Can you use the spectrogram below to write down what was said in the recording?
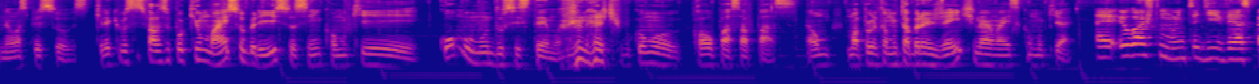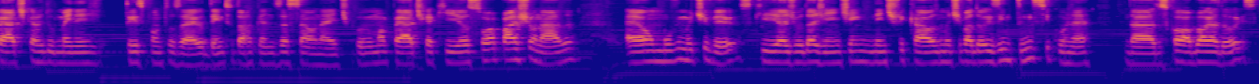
não as pessoas. Queria que vocês falassem um pouquinho mais sobre isso, assim, como que como muda o sistema, né? Tipo, como qual o passo a passo? É um, uma pergunta muito abrangente, né? Mas como que é? é? Eu gosto muito de ver as práticas do Manage 3.0 dentro da organização, né? Tipo, uma prática que eu sou apaixonada é o Move Motivers, que ajuda a gente a identificar os motivadores intrínsecos, né? Da, dos colaboradores.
